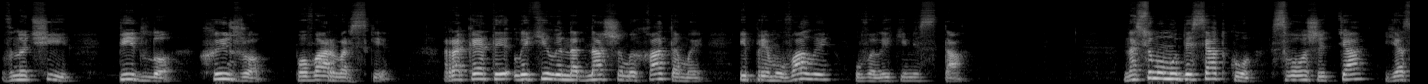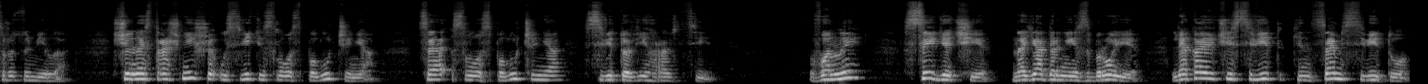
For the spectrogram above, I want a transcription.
Вночі підло, хижо, по-варварськи. Ракети летіли над нашими хатами і прямували у великі міста. На сьомому десятку свого життя я зрозуміла, що найстрашніше у світі словосполучення це словосполучення світові гравці. Вони, сидячи на ядерній зброї, лякаючи світ кінцем світу,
